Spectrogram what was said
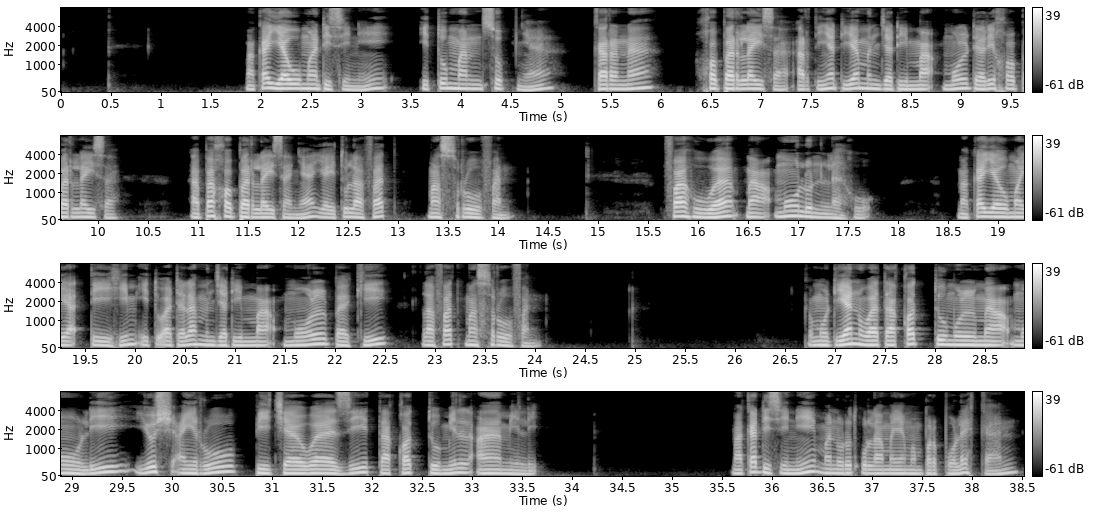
Maka yauma di sini itu mansubnya karena khobar laisa, artinya dia menjadi makmul dari khobar laisa. Apa khobar laisanya? Yaitu lafat masrufan. fahuwa ma'mulun lahu. Maka yauma ya'tihim itu adalah menjadi ma'mul bagi lafat masrufan. Kemudian wataqaddumul ma'muli yush'iru bijawazi taqaddumil amili. Maka di sini menurut ulama yang memperbolehkan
